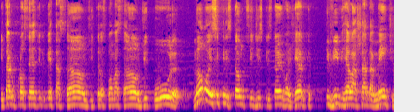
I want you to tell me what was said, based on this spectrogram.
que está no processo de libertação, de transformação, de cura. Não esse cristão que se diz cristão evangélico, que vive relaxadamente,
